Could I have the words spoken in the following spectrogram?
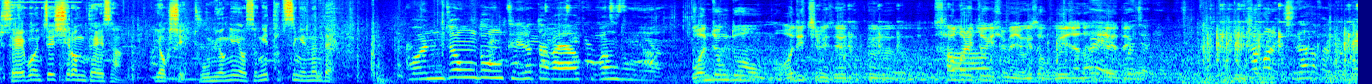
세 번째 실험 대상 역시 두 명의 여성이 탑승했는데 원종동 들렸다가요 고강동이요. 원종동 어디쯤이세요? 그 사거리 쪽이시면 여기서 우회전 하셔야 되고 네, 우회전이요. 사거리 지나서 갈 건데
